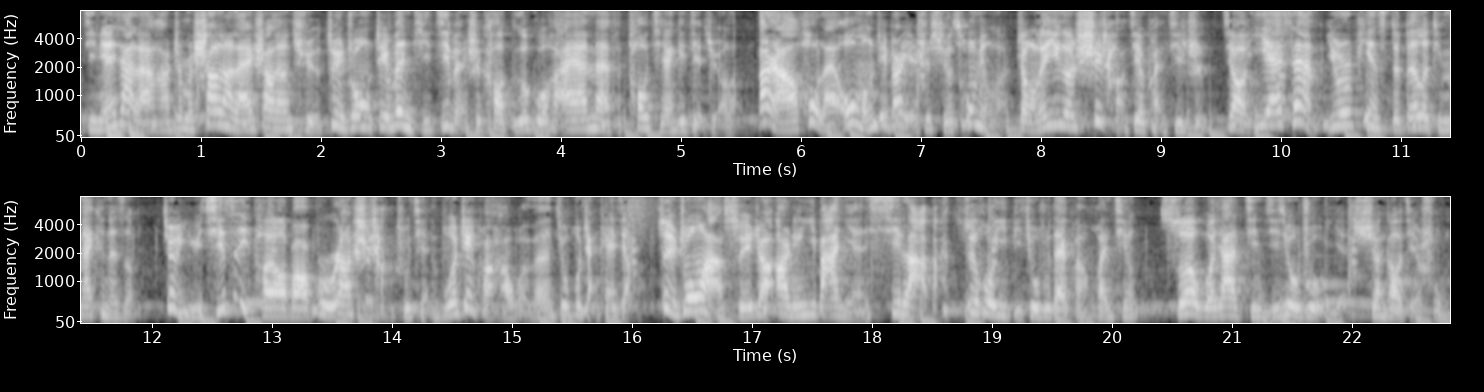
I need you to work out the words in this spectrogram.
几年下来哈，这么商量来商量去，最终这问题基本是靠德国和 IMF 掏钱给解决了。当然，后来欧盟这边也是学聪明了，整了一个市场借款机制，叫 ESM（European Stability Mechanism）。就与其自己掏腰包，不如让市场出钱。不过这块哈，我们就不展开讲。最终啊，随着2018年希腊把最后一笔救助贷款还清，所有国家的紧急救助也宣告结束了。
